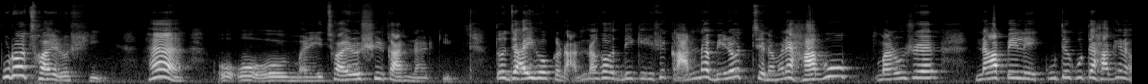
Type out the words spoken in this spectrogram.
পুরো ছয় রশ্মি। হ্যাঁ ও ও ও মানে ছয় রশ্মির কান্না আর কি। তো যাই হোক, রান্নাঘর দেখে এসে কান্না বেরোচ্ছে না মানে হাগু মানুষের না পেলে কুতে কুতে হাগে না।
